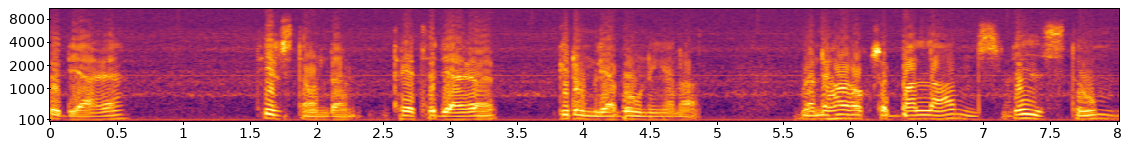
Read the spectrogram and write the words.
tidigare tillstånden, tre tidigare gudomliga boningarna. Men det har också balans, visdom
